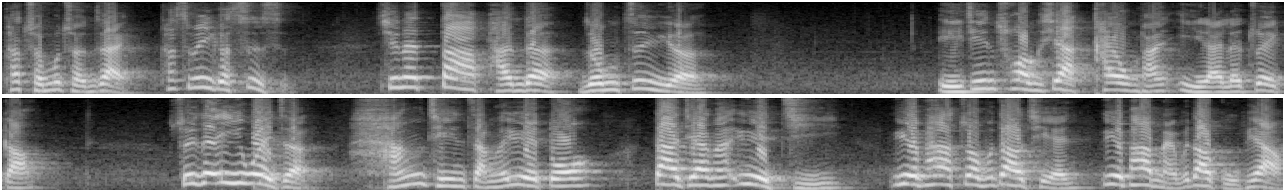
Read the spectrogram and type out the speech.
它存不存在？它是不是一个事实？现在大盘的融资余额已经创下开红盘以来的最高，所以这意味着行情涨得越多，大家呢越急，越怕赚不到钱，越怕买不到股票，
